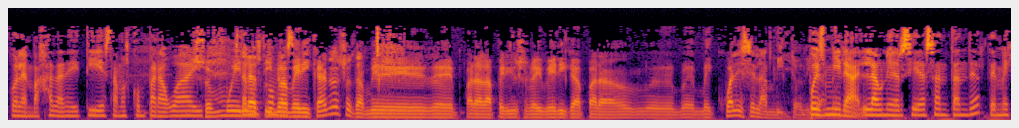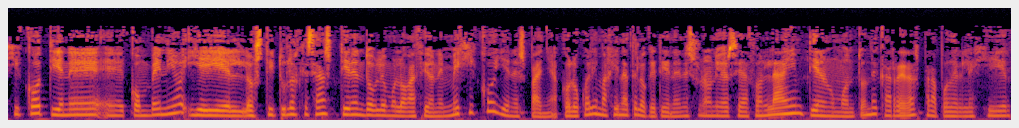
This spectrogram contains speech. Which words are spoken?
con la embajada de Haití, estamos con Paraguay. ¿Son muy latinoamericanos o también eh, para la península ibérica? Para eh, cuál es el ámbito? Pues mira, la Universidad Santander de México tiene convenio y, los títulos que sean tienen doble homologación en México y en España, con lo cual imagínate lo que tienen. Es una universidad online, tienen un montón de carreras para poder elegir,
